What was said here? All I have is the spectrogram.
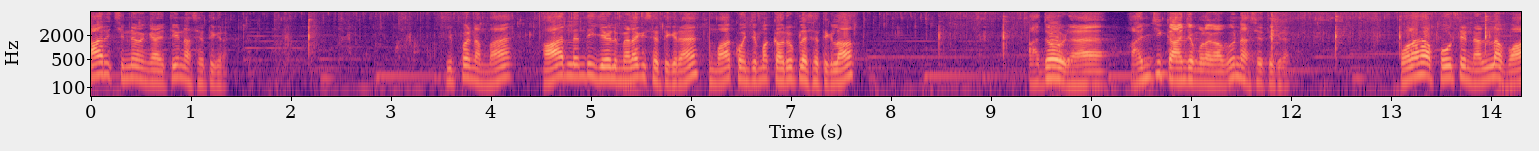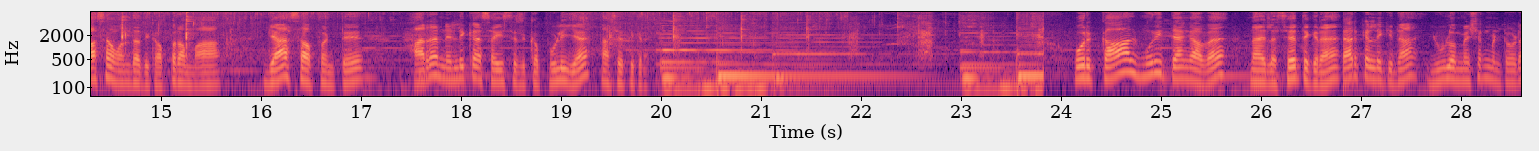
ஆறு சின்ன வெங்காயத்தையும் நான் சேர்த்துக்கிறேன். இப்போ நம்ம ஆறுலேருந்து ஏழு மிளகு சேர்த்துக்கிறேன். நம்ம கொஞ்சமாக கருவேப்பிலை சேர்த்துக்கலாம். அதோட அஞ்சு காஞ்ச மிளகாவும் நான் சேர்த்துக்கிறேன். மிளகா போட்டு நல்லா வாசம் வந்ததுக்கப்புறமா கேஸ் ஆஃப் பண்ணிட்டு அரை நெல்லிக்காய் சைஸ் இருக்க புளியை நான் சேர்த்துக்கிறேன். ஒரு கால் முறி தேங்காவை நான் இதில் சேர்த்துக்கிறேன். வேர்க்கடலைக்கு தான் இவ்வளோ மெஷர்மெண்ட்டோட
